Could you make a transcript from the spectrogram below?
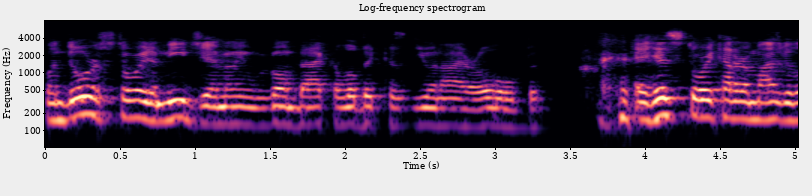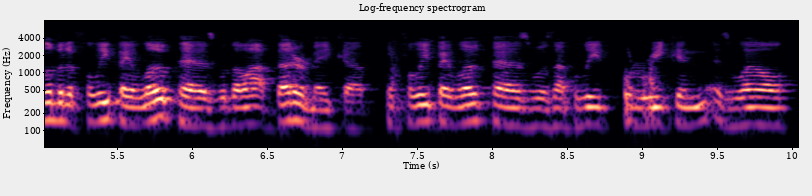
Lindor's story to me, Jim. I mean, we're going back a little bit because you and I are old, but his story kind of reminds me a little bit of Felipe Lopez with a lot better makeup. But Felipe Lopez was, I believe, Puerto Rican as well.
